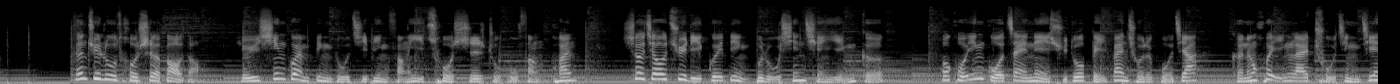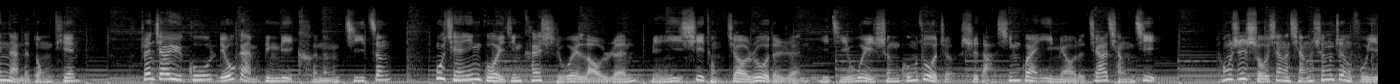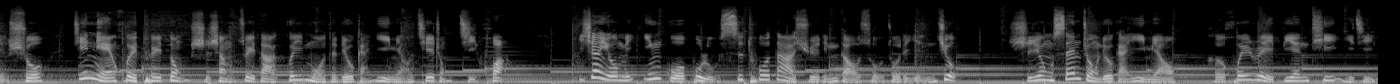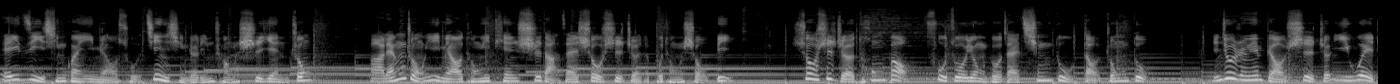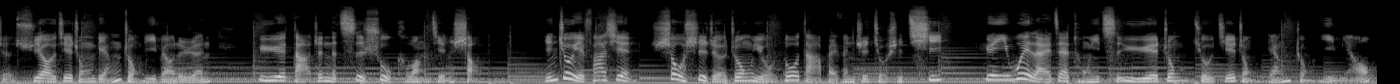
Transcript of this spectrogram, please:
根据路透社报道，由于新冠病毒疾病防疫措施逐步放宽，社交距离规定不如先前严格，包括英国在内许多北半球的国家可能会迎来处境艰难的冬天。专家预估流感病例可能激增。目前，英国已经开始为老人、免疫系统较弱的人以及卫生工作者施打新冠疫苗的加强剂。同时，首相强生政府也说，今年会推动史上最大规模的流感疫苗接种计划。一项由美英国布鲁斯托大学领导所做的研究，使用三种流感疫苗和辉瑞 BNT 以及 AZ 新冠疫苗所进行的临床试验中。把两种疫苗同一天施打在受试者的不同手臂，受试者通报副作用多在轻度到中度。研究人员表示，这意味着需要接种两种疫苗的人，预约打针的次数可望减少。研究也发现，受试者中有多达百分之九十七愿意未来在同一次预约中就接种两种疫苗。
